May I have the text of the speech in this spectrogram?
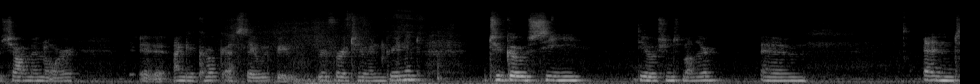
shaman or uh, Angekok as they would be referred to in Greenland, to go see the ocean's mother. Um, and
